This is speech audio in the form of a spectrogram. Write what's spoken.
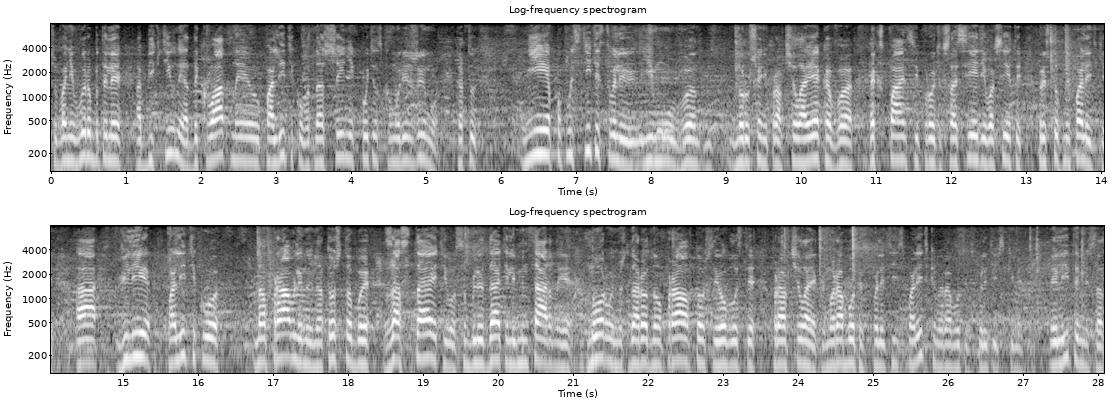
чтобы они выработали объективную, адекватную политику в отношении к путинскому режиму, не попустительствовали ему в нарушении прав человека, в экспансии против соседей, во всей этой преступной политике, а вели политику направленную на то, чтобы заставить его соблюдать элементарные нормы международного права, в том числе и области прав человека. И мы работаем с, полити- с политиками, работаем с политическими элитами, со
